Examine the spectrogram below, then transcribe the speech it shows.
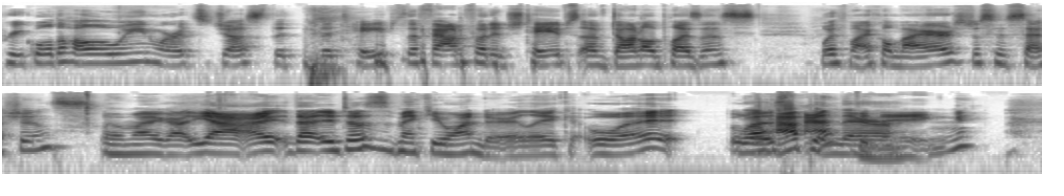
prequel to Halloween where it's just the the tapes, the found footage tapes of Donald Pleasence with Michael Myers, just his sessions. Oh my god. Yeah, I that it does make you wonder like what What was happened there? happening?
